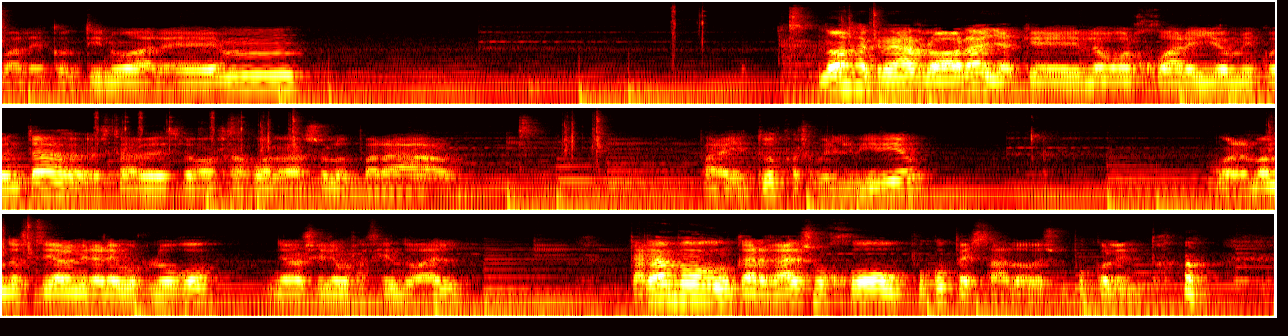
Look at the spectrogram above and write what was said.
Vale, continuar. Eh. No vamos a crearlo ahora, ya que luego jugaré yo en mi cuenta. Esta vez lo vamos a guardar solo para, para YouTube, para subir el vídeo. Bueno, el mando esto ya lo miraremos luego. Ya nos iremos haciendo a él. Tarda un poco en cargar, es un juego un poco pesado, es un poco lento.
